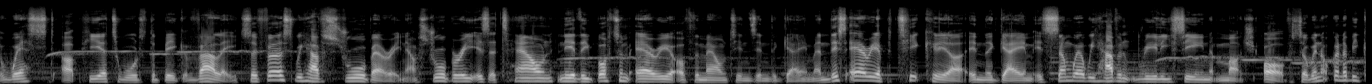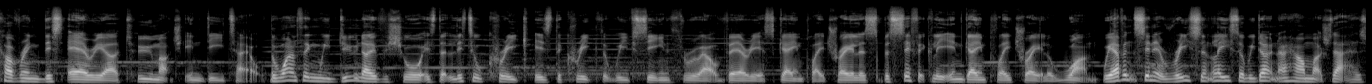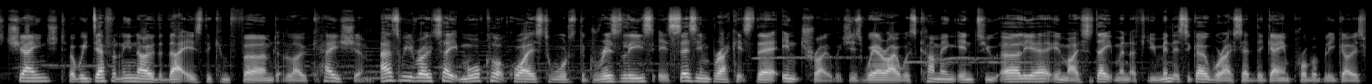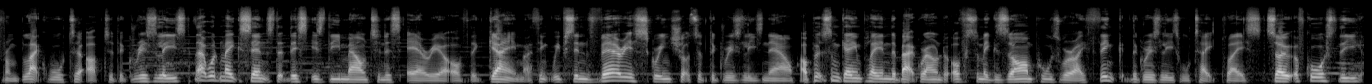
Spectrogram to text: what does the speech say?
west up here towards the big valley. So first we have Strawberry. Now Strawberry is a town near the bottom area of the mountains in the game. And this area particular in the game is somewhere we haven't really seen much of. So we're not going to be covering this area too much in detail. The one thing we do know for sure is that Little Creek is the creek that we've seen throughout various gameplay trailers, specifically in gameplay trailer 1. We haven't seen it recently, so we don't know how much that has changed, but we definitely know that that is the confirmed location. As we rotate more clockwise towards the Grizzlies, it says in brackets their intro, which is where I was coming into earlier in my statement a few minutes ago where I said the game probably goes from Blackwater up to the Grizzlies. That would make sense that this is the mountainous area of the game. I think we've seen various screenshots of the Grizzlies now. I'll put some gameplay in the background of some examples where I think the Grizzlies will take place. So, of course, the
